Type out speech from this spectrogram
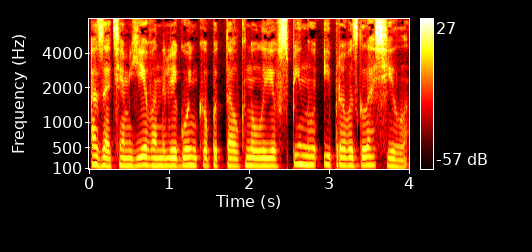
а затем Еван легонько подтолкнул ее в спину и провозгласил.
